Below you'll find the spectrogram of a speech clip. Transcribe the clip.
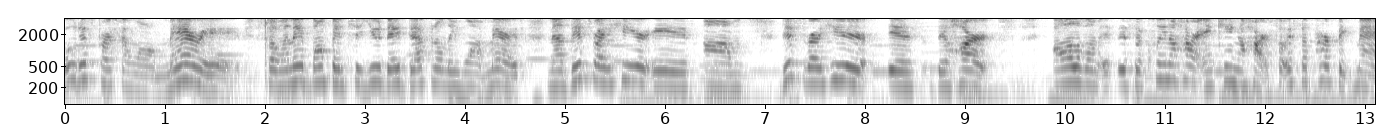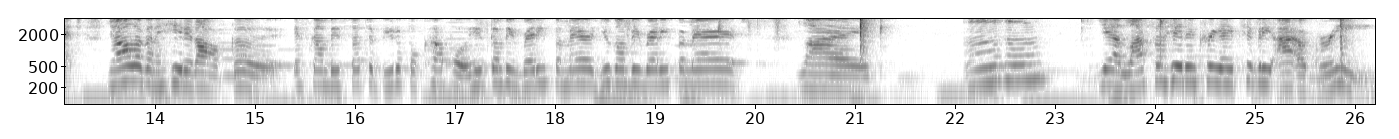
Oh, this person want marriage. So when they bump into you, they definitely want marriage. Now this right here is um this right here is the hearts all of them it's a queen of heart and king of heart so it's a perfect match. Y'all are gonna hit it off good. It's gonna be such a beautiful couple. He's gonna be ready for marriage. You're gonna be ready for marriage? Like mm-hmm. Yeah lots of hidden creativity. I agree.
